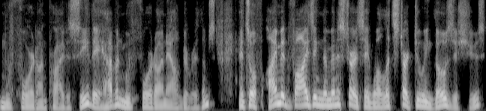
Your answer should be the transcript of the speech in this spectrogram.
move forward on privacy. They haven't moved forward on algorithms. And so if I'm advising the minister, I'd say, well, let's start doing those issues.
